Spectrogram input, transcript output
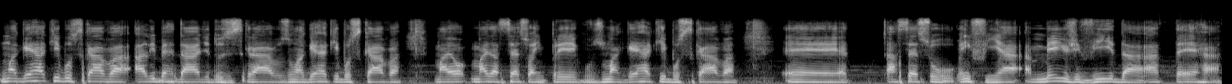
uma guerra que buscava a liberdade dos escravos, uma guerra que buscava maior, mais acesso a empregos, uma guerra que buscava é, acesso, enfim, a, a, meios de vida, à terra,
